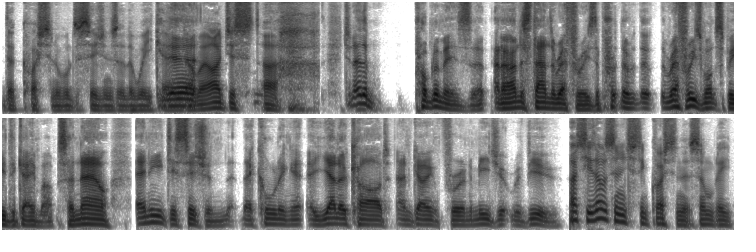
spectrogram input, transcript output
the questionable decisions of the weekend. Yeah. I mean, I just uh, Do you know the problem is that, and I understand the referees, the, the, the, the referees want to speed the game up. So now any decision, they're calling it a yellow card and going for an immediate review. actually that was an interesting question that somebody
